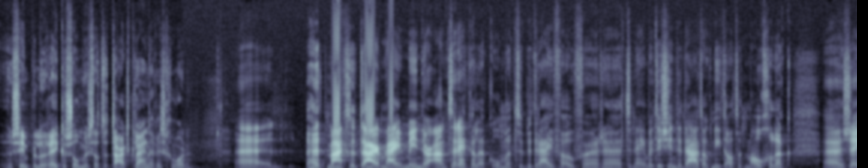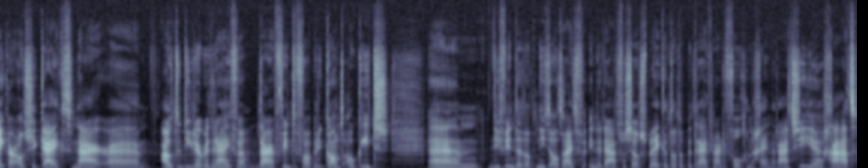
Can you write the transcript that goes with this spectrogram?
een simpele rekensom is dat de taart kleiner is geworden? het maakt het daarmee minder aantrekkelijk om het bedrijf over uh, te nemen. Het is inderdaad ook niet altijd mogelijk. Uh, zeker als je kijkt naar autodealerbedrijven. Daar vindt de fabrikant ook iets. Ehm, die vinden dat niet altijd inderdaad vanzelfsprekend dat het bedrijf naar de volgende generatie uh, gaat.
